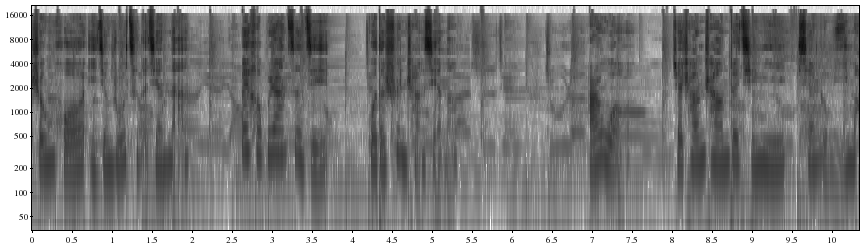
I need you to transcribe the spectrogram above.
生活已经如此的艰难，为何不让自己过得顺畅些呢？而我，却常常对情谊陷入迷茫。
